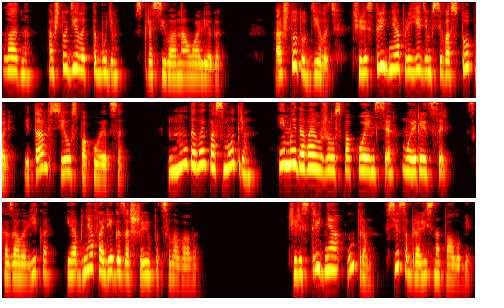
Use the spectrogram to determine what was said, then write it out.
Ладно, а что делать-то будем? Спросила она у Олега. А что тут делать? Через три дня приедем в Севастополь, и там все успокоятся. Ну, давай посмотрим. И мы давай уже успокоимся, мой рыцарь, сказала Вика и, обняв Олега за шею, поцеловала. Через три дня утром все собрались на палубе.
